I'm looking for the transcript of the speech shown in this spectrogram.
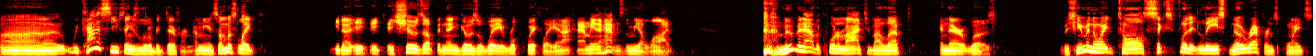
uh, we kind of see things a little bit different. I mean, it's almost like, you know, it, it, it, shows up and then goes away real quickly. And I, I mean, it happens to me a lot. Moving out of the corner of my eye to my left, and there it was. It was humanoid, tall, six foot at least, no reference points.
